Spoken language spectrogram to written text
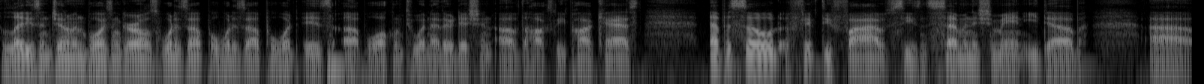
Ladies and gentlemen, boys and girls, what is up? What is up? What is up? Welcome to another edition of the Hawks Beat Podcast, episode 55, season 7. It's your man E-Dub. Uh,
